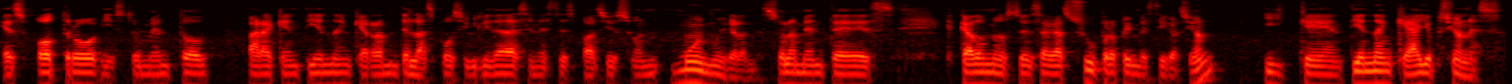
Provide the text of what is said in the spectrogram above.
es otro instrumento para que entiendan que realmente las posibilidades en este espacio son muy, muy grandes. Solamente es que cada uno de ustedes haga su propia investigación y que entiendan que hay opciones,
